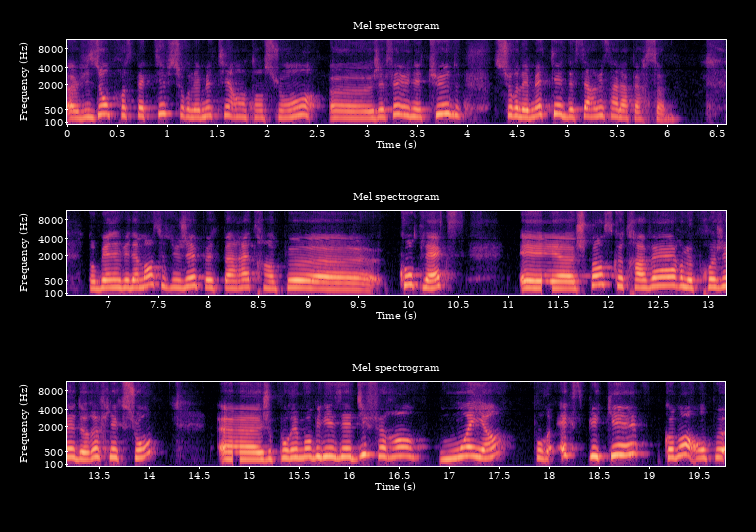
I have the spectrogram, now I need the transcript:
euh, vision prospective sur les métiers en tension. J'ai fait une étude sur les métiers des services à la personne. Donc bien évidemment, ce sujet peut paraître un peu complexe et je pense qu'à travers le projet de réflexion, euh, je pourrais mobiliser différents moyens pour expliquer comment on peut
